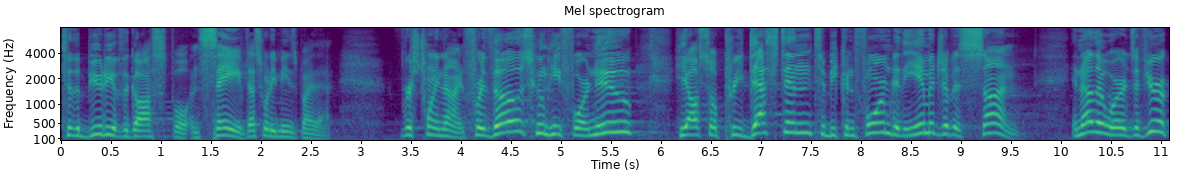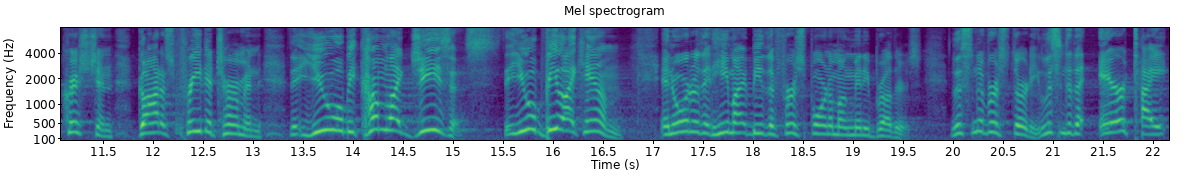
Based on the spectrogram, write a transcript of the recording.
to the beauty of the gospel and saved. That's what he means by that. Verse 29 For those whom he foreknew, he also predestined to be conformed to the image of his son. In other words, if you're a Christian, God has predetermined that you will become like Jesus, that you will be like him, in order that he might be the firstborn among many brothers. Listen to verse 30. Listen to the airtight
